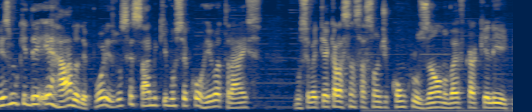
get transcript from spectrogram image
mesmo que dê errado depois, você sabe que você correu atrás, você vai ter aquela sensação de conclusão, não vai ficar aquele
